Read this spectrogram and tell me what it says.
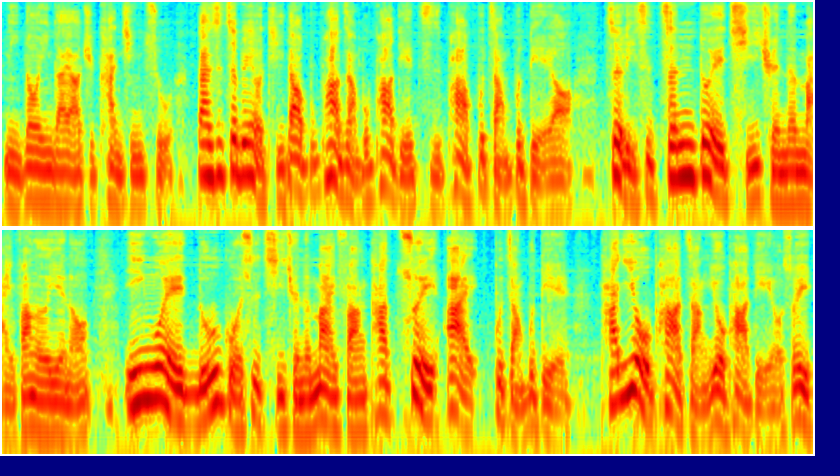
你都应该要去看清楚。但是这边有提到，不怕涨，不怕跌，只怕不涨不跌哦。这里是针对期权的买方而言哦，因为如果是期权的卖方，他最爱不涨不跌。他又怕涨又怕跌哦，所以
